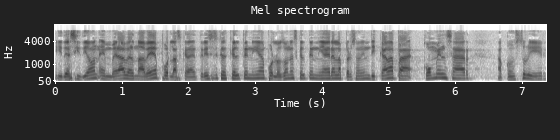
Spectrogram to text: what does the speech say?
y decidieron enviar a Bernabé por las características que él tenía, por los dones que él tenía, era la persona indicada para comenzar a construir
